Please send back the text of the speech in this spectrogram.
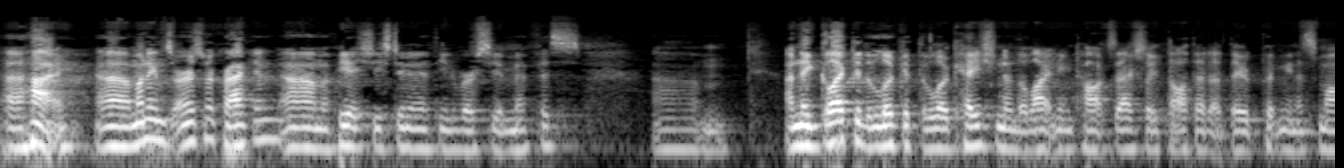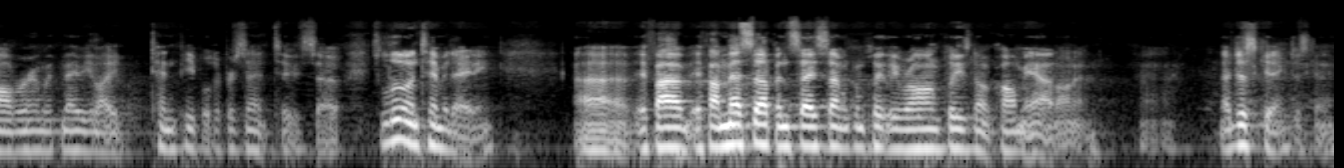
Uh, hi, uh, my name is Ernest McCracken. I'm a PhD student at the University of Memphis. Um, I neglected to look at the location of the lightning talks. I actually thought that uh, they would put me in a small room with maybe like 10 people to present to, so it's a little intimidating. Uh, if I if I mess up and say something completely wrong, please don't call me out on it. Uh, no, just kidding, just kidding.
